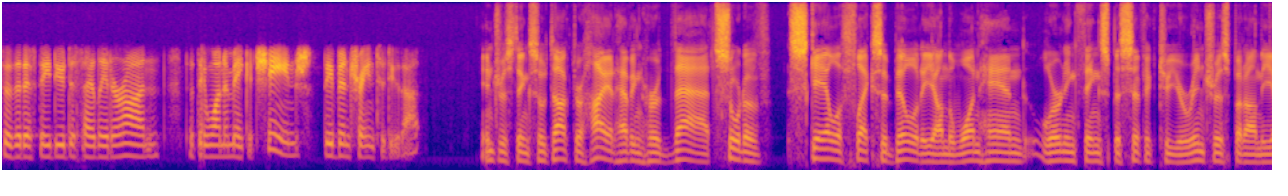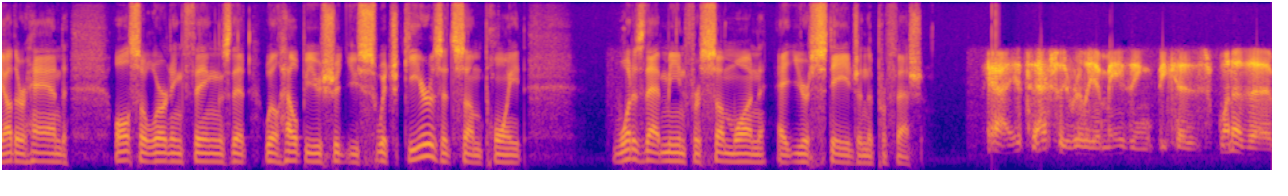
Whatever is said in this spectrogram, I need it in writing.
so that if they do decide later on that they want to make a change, they've been trained to do that. Interesting. So, Dr. Hiatt, having heard that sort of scale of flexibility, on the one hand, learning things specific to your interest, but on the other hand, also learning things that will help you should you switch gears at some point. What does that mean for someone at your stage in the profession? Yeah, it's actually really amazing because one of the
